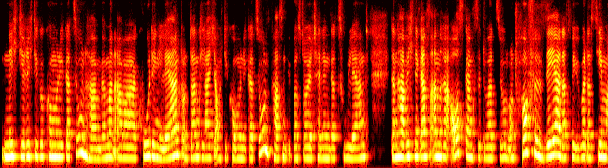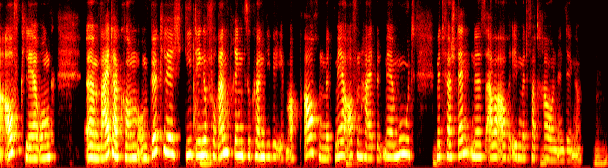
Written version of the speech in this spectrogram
nicht die richtige Kommunikation haben. Wenn man aber Coding lernt und dann gleich auch die Kommunikation passend über Storytelling dazu lernt, dann habe ich eine ganz andere Ausgangssituation und hoffe sehr, dass wir über das Thema Aufklärung ähm, weiterkommen, um wirklich die Dinge mhm. voranbringen zu können, die wir eben auch brauchen, mit mehr Offenheit, mit mehr Mut, mhm. mit Verständnis, aber auch eben mit Vertrauen in Dinge. Mhm.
